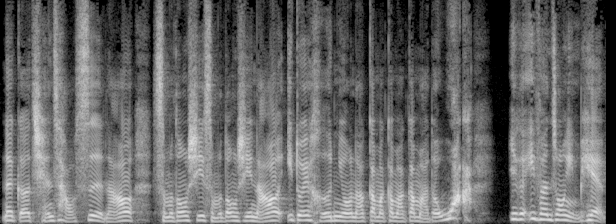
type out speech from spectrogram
那个浅草寺，然后什么东西什么东西，然后一堆和牛，然后干嘛干嘛干嘛的，哇，一个一分钟影片。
